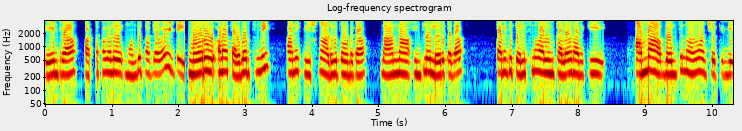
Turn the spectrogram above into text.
ఏంట్రా పట్టపగలే ముందు తగ్గావా ఏంటి? నోరు అలా తడబడుతుంది అని కృష్ణ అడుగుతూ ఉండగా నాన్న ఇంట్లో లేరు కదా తనకి తెలిసిన వాళ్ళని కలవడానికి అమ్మ వెళ్తున్నాను అని చెప్పింది.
